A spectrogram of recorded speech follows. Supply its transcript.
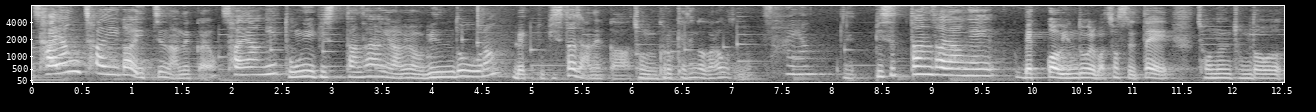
사양 차이가 있진 않을까요? 사양이 동이 비슷한 사양이라면 윈도우랑 맥도 비슷하지 않을까 저는 그렇게 생각을 하거든요. 사양? 네, 비슷한 사양의 맥과 윈도우를 맞췄을 때 저는 좀 더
